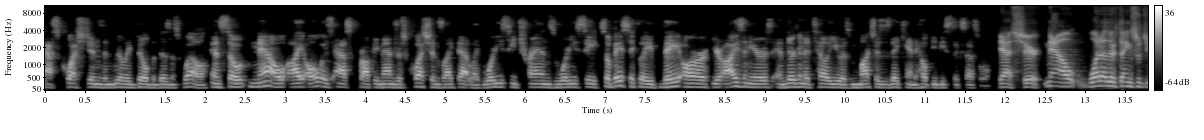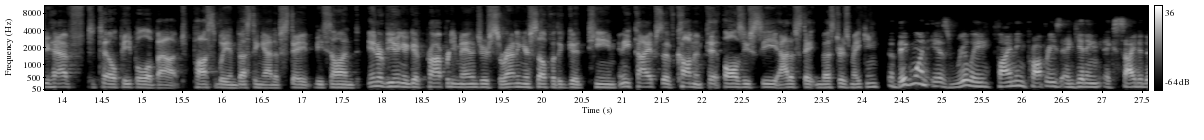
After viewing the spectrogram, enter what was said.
ask questions and really build the business well. And so now I always ask property managers questions like that, like where do you see trends? Where do you see? So basically, they are your eyes and ears, and they're going to tell you as much as they can to help you be successful. Yeah, sure. Now, what other things would you have to tell people about possibly investing out of state beyond interviewing a good property manager, surrounding yourself with a good team? Any types of common pitfalls you see out of state investors making? A big one is really finding properties and getting excited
